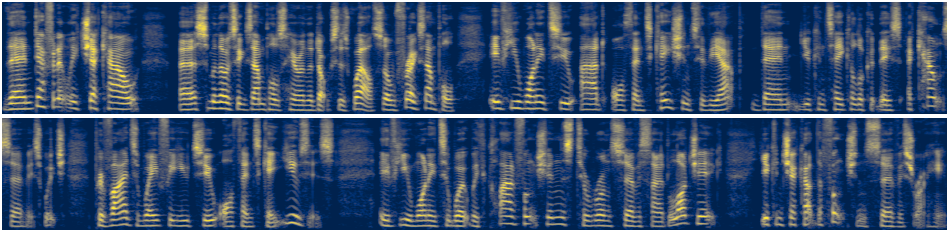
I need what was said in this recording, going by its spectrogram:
then definitely check out uh, some of those examples here in the docs as well. So, for example, if you wanted to add authentication to the app, then you can take a look at this account service, which provides a way for you to authenticate users. If you wanted to work with cloud functions to run server side logic, you can check out the functions service right here.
